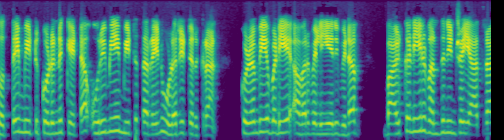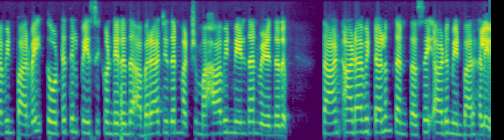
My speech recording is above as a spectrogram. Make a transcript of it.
சொத்தை மீட்டு கொடுன்னு கேட்டா உரிமையை மீட்டு தர்றேன்னு உளறிட்டு இருக்கிறான். குழம்பியபடியே அவர் வெளியேறிவிட பால்கனியில் வந்து நின்ற யாத்ராவின் பார்வை தோட்டத்தில் பேசிக் கொண்டிருந்த அபராஜிதன் மற்றும் மகாவின் மேல்தான் விழுந்தது. தான் ஆடாவிட்டாலும் தன் தசை ஆடும் என்பார்களே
